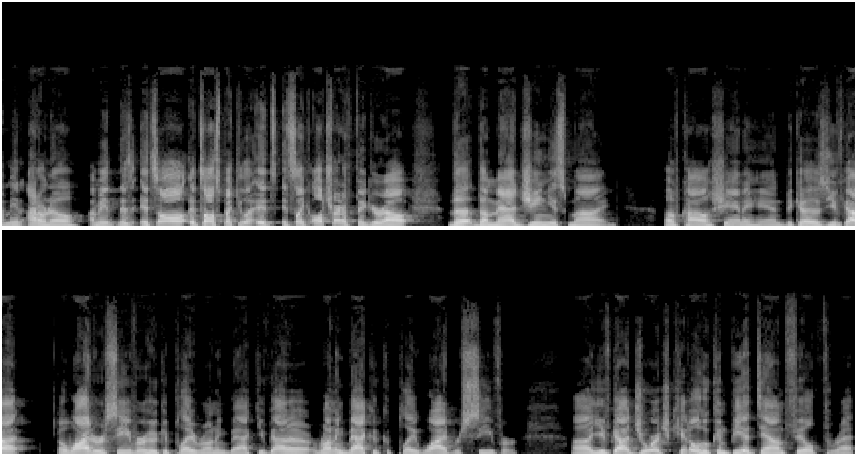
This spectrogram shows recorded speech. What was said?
I mean, I don't know. I mean, this it's all it's all speculation. It's it's like all trying to figure out the the mad genius mind of Kyle Shanahan because you've got a wide receiver who could play running back. You've got a running back who could play wide receiver. Uh, you've got George Kittle who can be a downfield threat.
